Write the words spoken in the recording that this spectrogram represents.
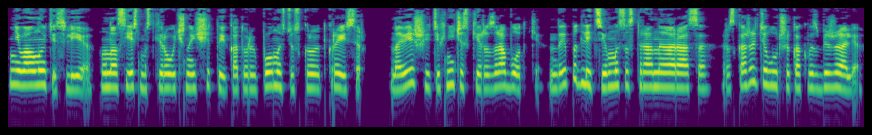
Не волнуйтесь, Лия, у нас есть маскировочные щиты, которые полностью скроют крейсер. Новейшие технические разработки. Да и подлетим мы со стороны Араса. Расскажите лучше, как вы сбежали.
